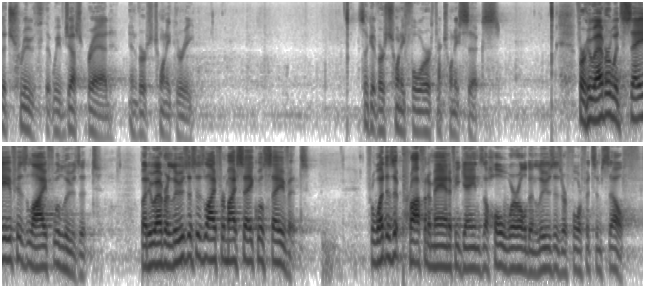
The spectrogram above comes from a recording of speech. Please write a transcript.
the truth that we've just read in verse 23. Let's look at verse 24 through 26. For whoever would save his life will lose it, but whoever loses his life for my sake will save it. For what does it profit a man if he gains the whole world and loses or forfeits himself?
